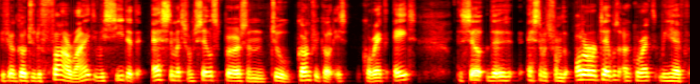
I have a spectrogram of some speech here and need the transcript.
If I go to the far right, we see that the estimates from salesperson to country code is correct 8. The, the estimates from the other tables are correct. We have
